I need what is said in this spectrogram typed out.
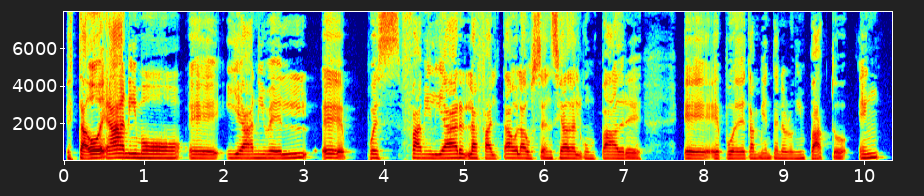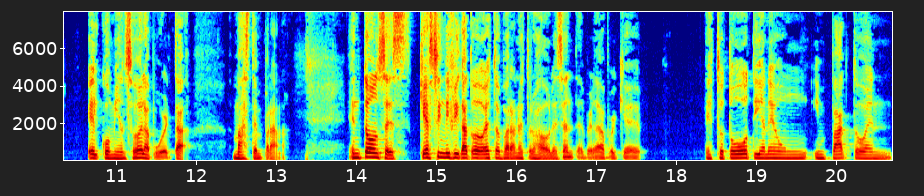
estado de ánimo y a nivel, pues, familiar, la falta o la ausencia de algún padre puede también tener un impacto en el comienzo de la pubertad más temprana. Entonces, ¿qué significa todo esto para nuestros adolescentes, verdad? Porque esto todo tiene un impacto en,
